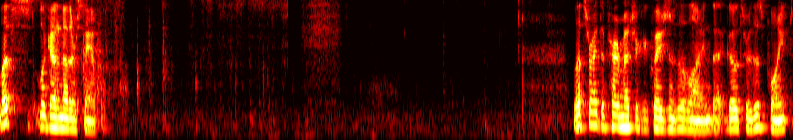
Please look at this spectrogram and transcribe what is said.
Let's look at another sample. Let's write the parametric equations of the line that go through this point,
